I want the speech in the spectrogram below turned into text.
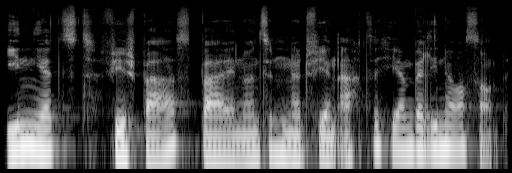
Ihnen jetzt viel Spaß bei 1984 hier am Berliner Ensemble.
